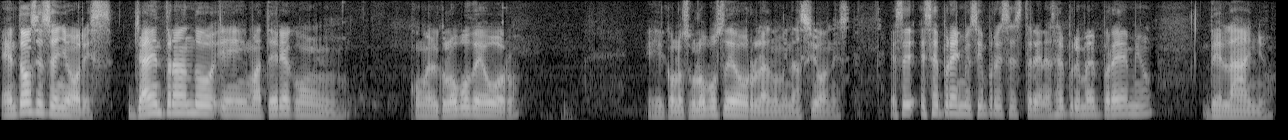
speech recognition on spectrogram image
Entonces, señores, ya entrando en materia con, con el Globo de Oro, eh, con los Globos de Oro, las nominaciones, ese, ese premio siempre se estrena, es el primer premio del año,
